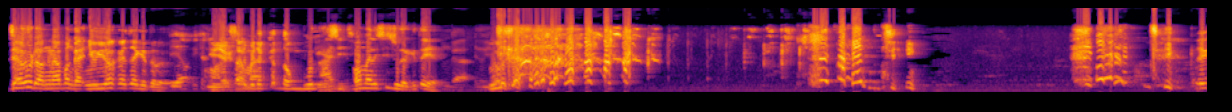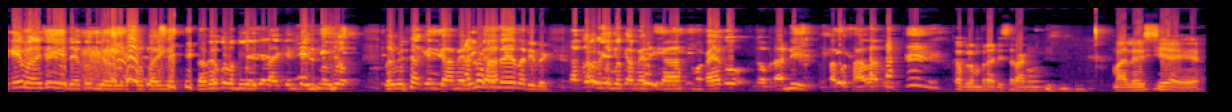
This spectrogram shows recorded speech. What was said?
jauh dong kenapa enggak New York aja gitu loh. Iya, New York sama sama- lebih deket dong bun Iya sih. anjing. Oh, Malaysia juga gitu ya? Enggak. Anjing. Ya, kayaknya Malaysia iya deh aku juga lupa lupa ingat. Tapi aku lebih aja yakin ke New York, lebih yakin ke Amerika. Aku percaya tadi, Bek. Aku lebih yakin ke Amerika, makanya aku nggak berani takut salah aku. Kau belum pernah diserang Malaysia ya.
